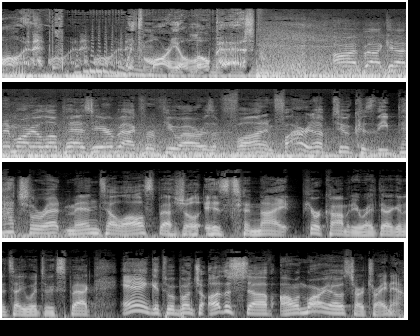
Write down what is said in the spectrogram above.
On with Mario Lopez. All right, back at it. Mario Lopez here, back for a few hours of fun and fired up too because the Bachelorette Men Tell All special is tonight. Pure comedy right there. Going to tell you what to expect and get to a bunch of other stuff on with Mario. Starts right now.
